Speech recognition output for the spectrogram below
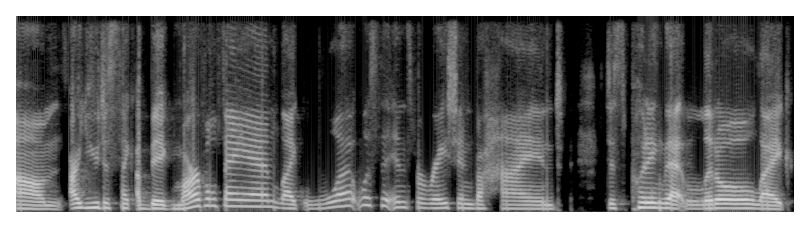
um, are you just like a big Marvel fan? Like, what was the inspiration behind just putting that little like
